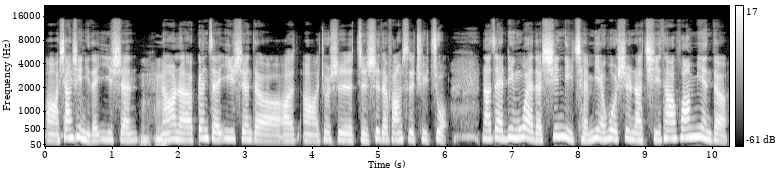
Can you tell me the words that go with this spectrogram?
啊，相信你的医生，然后呢，跟着医生的呃啊，就是指示的方式去做。那在另外的心理层面，或是呢其他方面的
